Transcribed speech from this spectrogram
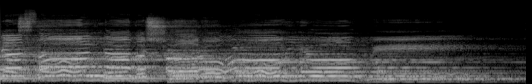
hide us under the shadow of your wings.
